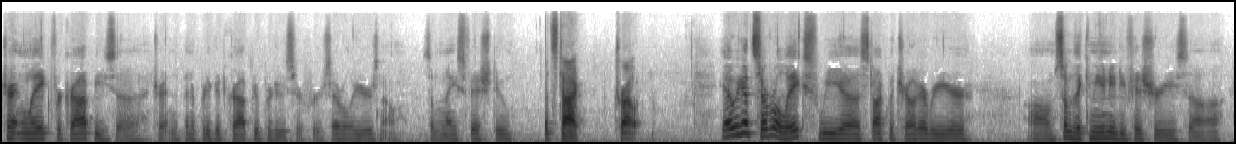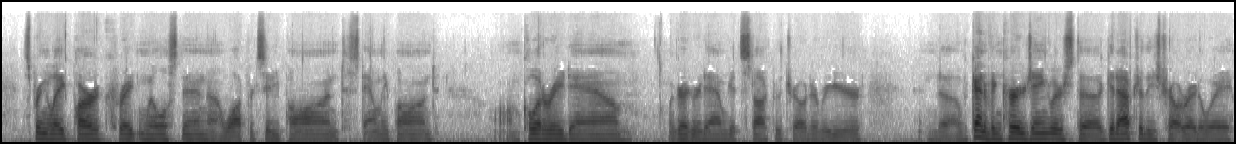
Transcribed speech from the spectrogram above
Trenton Lake for crappies. Uh, Trenton's been a pretty good crappie producer for several years now. Some nice fish too. Let's talk trout. Yeah, we got several lakes. We uh, stock with trout every year. Um, some of the community fisheries. Uh, Spring Lake Park right in Williston, uh, Watford City Pond, Stanley Pond, um, Kota-Ray Dam, McGregor Dam gets stocked with trout every year. And uh, we kind of encourage anglers to get after these trout right away.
